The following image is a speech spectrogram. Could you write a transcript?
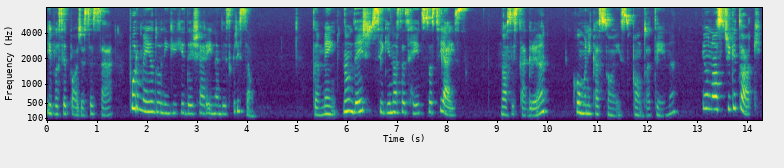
e você pode acessar por meio do link que deixarei na descrição. Também não deixe de seguir nossas redes sociais, nosso Instagram, comunicações.atena, e o nosso TikTok,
